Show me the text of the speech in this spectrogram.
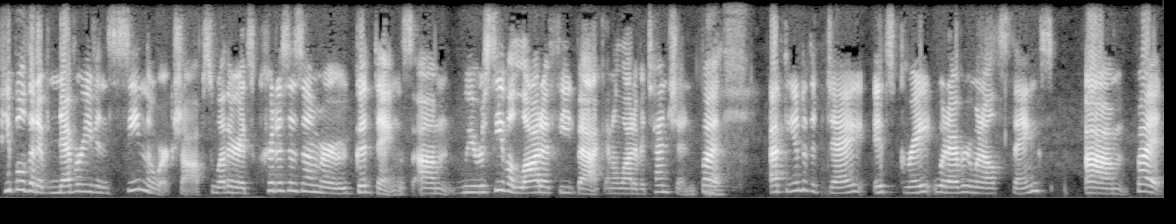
people that have never even seen the workshops, whether it's criticism or good things. Um, we receive a lot of feedback and a lot of attention. But Yes. at the end of the day, it's great what everyone else thinks. Um, but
